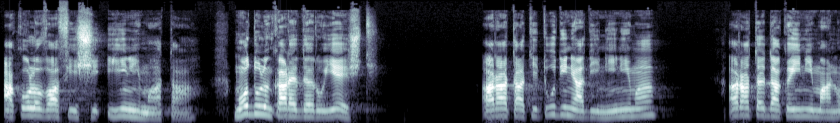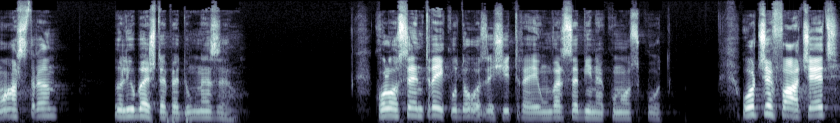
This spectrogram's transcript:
acolo va fi și inima ta. Modul în care dăruiești arată atitudinea din inimă, arată dacă inima noastră îl iubește pe Dumnezeu. Colosen 3 cu 23, un verset bine cunoscut. Orice faceți,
